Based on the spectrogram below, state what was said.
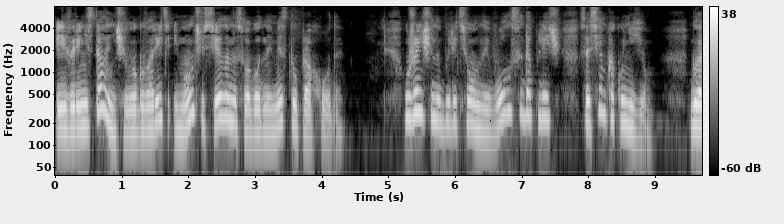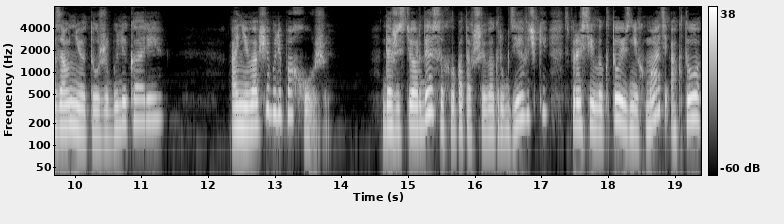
Эйвери не стала ничего говорить и молча села на свободное место у прохода. У женщины были темные волосы до плеч, совсем как у нее. Глаза у нее тоже были карие. Они вообще были похожи. Даже стюардесса, хлопотавшая вокруг девочки, спросила, кто из них мать, а кто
